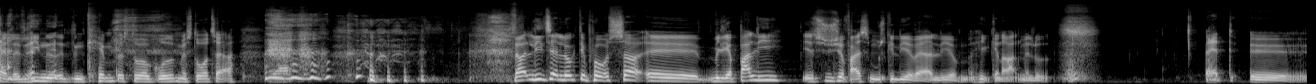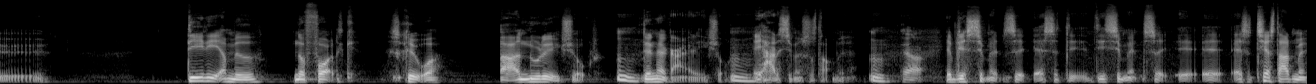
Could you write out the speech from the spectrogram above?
faldet lige ned i den kæmpe store gryde med store tæer. Ja. Nå, lige til at lukke det på, så øh, vil jeg bare lige... Jeg synes jo faktisk måske lige at være lige helt generelt melde ud. At øh, det der med, når folk skriver, ah, nu er det ikke sjovt. Mm. Den her gang er det ikke sjovt. Mm. Jeg har det simpelthen så stramt med det. Mm. ja. Jeg bliver simpelthen, så, altså det, det er simpelthen så, øh, øh, altså til at starte med,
